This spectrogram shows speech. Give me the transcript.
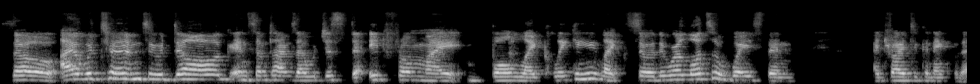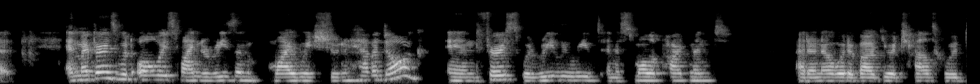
so I would turn into a dog, and sometimes I would just eat from my bowl, like clicking. Like so, there were lots of ways then I tried to connect with that. And my parents would always find a reason why we shouldn't have a dog. And first, we really lived in a small apartment. I don't know what about your childhood.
